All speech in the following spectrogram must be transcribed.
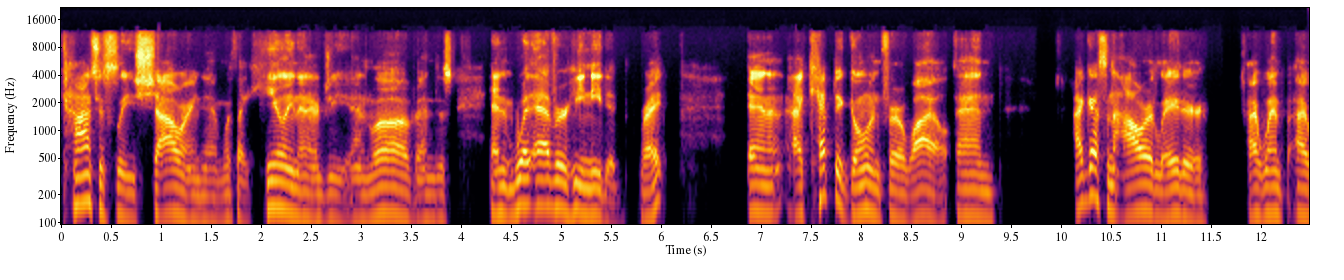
consciously showering him with like healing energy and love and just and whatever he needed, right? And I kept it going for a while. And I guess an hour later, I went. I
